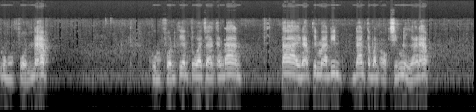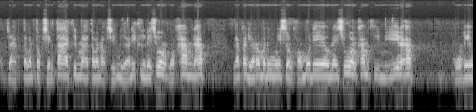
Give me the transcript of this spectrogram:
กลุ่มฝนนะครับ กลุ่มฝนเคลื่อนตัวจากทางด้านใต้นะครับขึ้นมาดิ้นด้านตะวันออกเฉียงเหนือนะครับ จากตะวันตกเฉียงใต้ขึ้นมาตะวันออกเฉียงเหนือนี่คือในช่วงหัวค่ำนะครับ แล้วก็เดี๋ยวเรามาดูในส่วนของโมเดลในช่วงค่ำคืนนี้นะครับ โมเดล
